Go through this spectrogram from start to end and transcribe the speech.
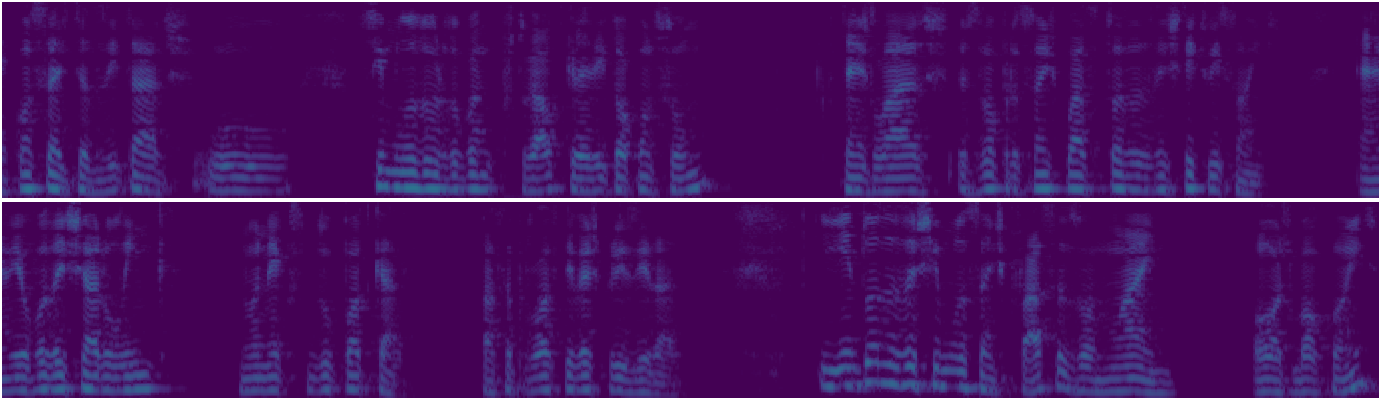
Aconselho-te a visitar o simulador do Banco de Portugal de crédito ao consumo, tens lá as, as operações de quase todas as instituições. Eu vou deixar o link no anexo do podcast. Passa por lá se tiveres curiosidade. E em todas as simulações que faças, online ou aos balcões,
